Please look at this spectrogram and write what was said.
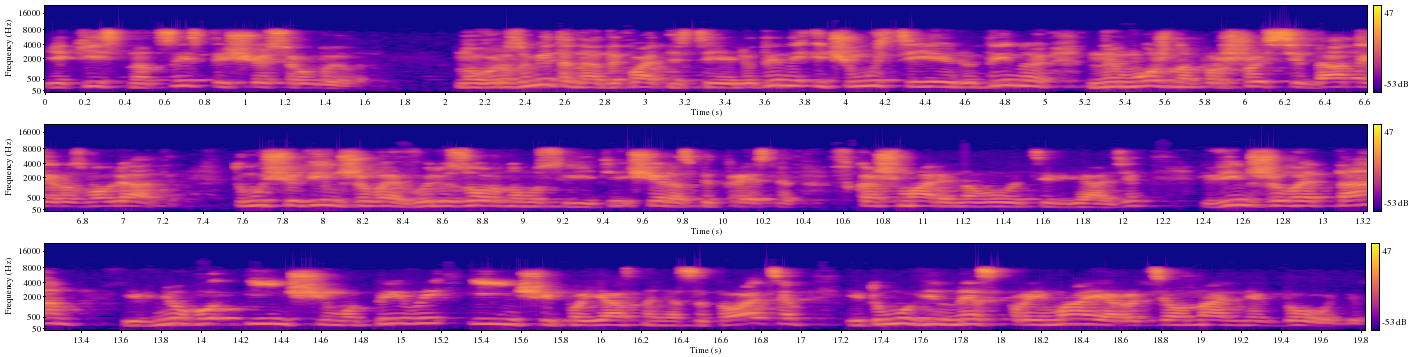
якісь нацисти щось робили. Ну ви розумієте неадекватність цієї людини, і чому з цією людиною не можна про щось сідати і розмовляти? Тому що він живе в ілюзорному світі, ще раз підкреслю, в кошмарі на вулиці В'язів. Він живе там, і в нього інші мотиви, інші пояснення ситуаціям, і тому він не сприймає раціональних доводів.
